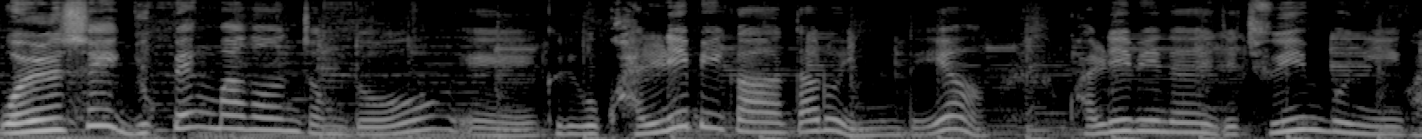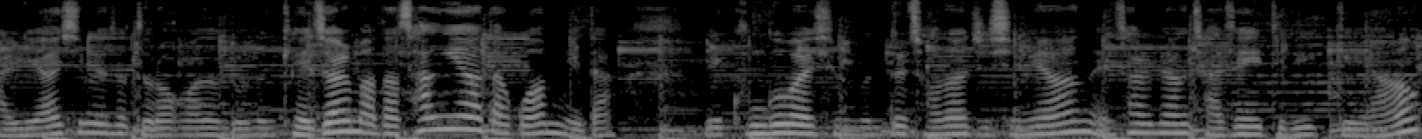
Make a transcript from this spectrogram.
월 수익 600만 원 정도, 예, 그리고 관리비가 따로 있는데요. 관리비는 이제 주인분이 관리하시면서 들어가는 돈은 계절마다 상이하다고 합니다. 예, 궁금하신 분들 전화 주시면 예, 설명 자세히 드릴게요.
